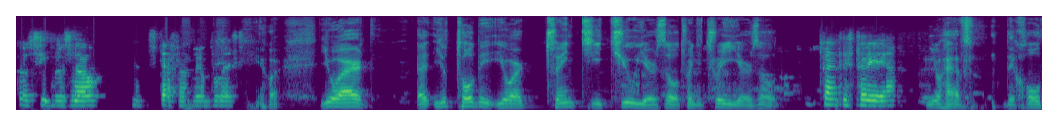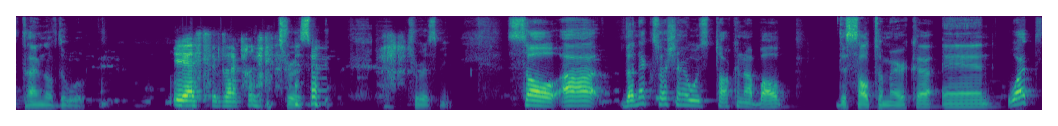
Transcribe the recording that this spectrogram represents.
go see Brazil. It's definitely on the list. You are, you are, uh, you told me you are 22 years old, 23 years old. 23, yeah. You have the whole time of the world. Yes, exactly. Trust me. Trust me. So uh, the next question I was talking about the South America and what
